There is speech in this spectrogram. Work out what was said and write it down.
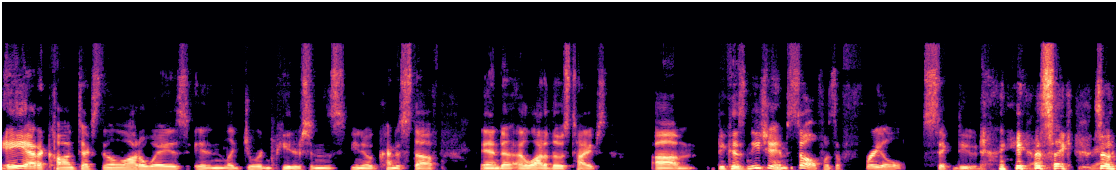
a out of context in a lot of ways in like jordan peterson's you know kind of stuff and uh, a lot of those types. Um because nietzsche himself was a frail sick dude. It's like so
